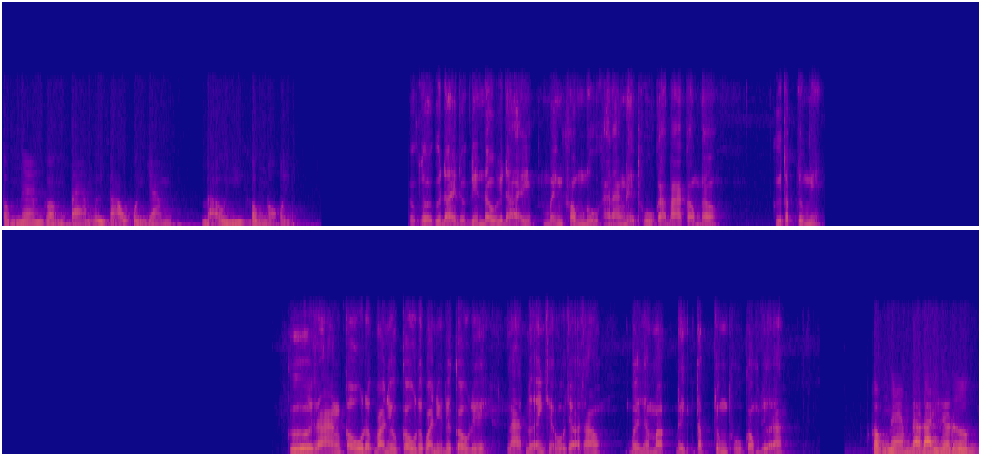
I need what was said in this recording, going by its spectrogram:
Cổng Nam còn 86%, đạo Di không nổi. Được rồi cứ đẩy được đến đâu thì đẩy. Mình không đủ khả năng để thủ cả ba cổng đâu. Cứ tập trung đi. Cứ dáng cấu được bao nhiêu câu được bao nhiêu được câu đi. Lát nữa anh sẽ hỗ trợ sau. Bây giờ mặc định tập trung thủ cổng giữa đã. Cổng Nam đã đẩy ra được.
